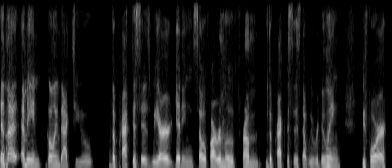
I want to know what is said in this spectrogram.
And that, I mean, going back to the practices, we are getting so far removed from the practices that we were doing before,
